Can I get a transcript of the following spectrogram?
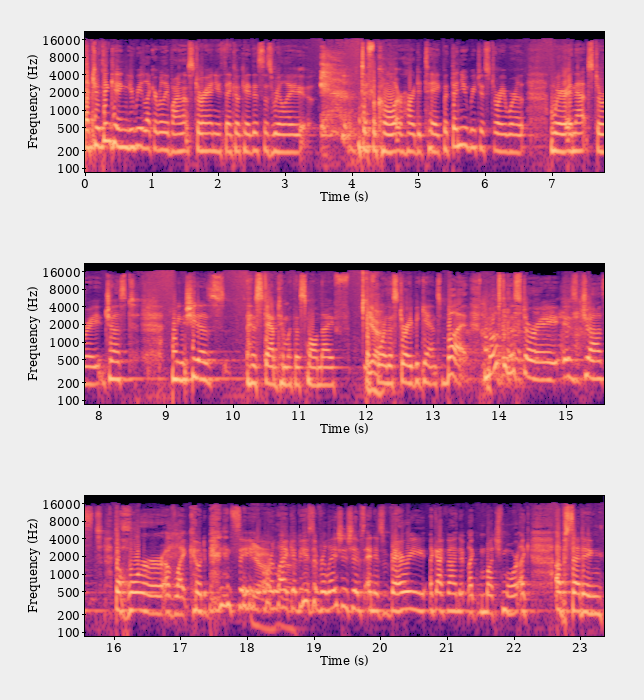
like, you're thinking, you read like a really violent story and you think, okay, this is really difficult or hard to take, but then you reach a story where, where in that story, just, I mean, she does, has stabbed him with a small knife before Yeah. the story begins, but most of the story is just the horror of like codependency Yeah, or like yeah. abusive relationships, and it's very, like, I found it like much more like upsetting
